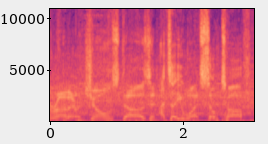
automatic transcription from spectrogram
running. And Jones does. And I tell you what, so tough.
